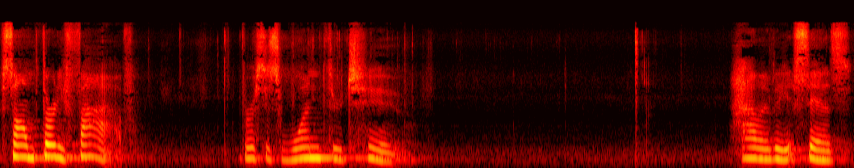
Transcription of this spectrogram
Psalm 35 verses 1 through 2. Hallelujah. It says,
